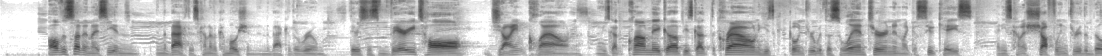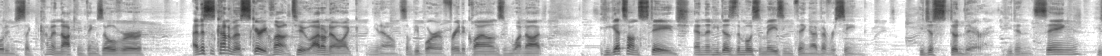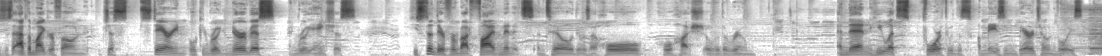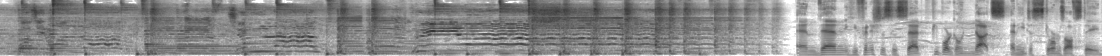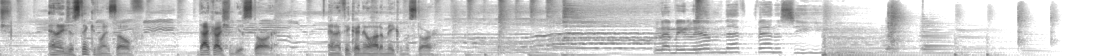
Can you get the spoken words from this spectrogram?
All of a sudden I see in, in the back, there's kind of a commotion in the back of the room. There's this very tall, giant clown. And He's got clown makeup, he's got the crown, he's going through with this lantern and like a suitcase, and he's kind of shuffling through the building, just like kind of knocking things over. And this is kind of a scary clown too. I don't know, like, you know, some people are afraid of clowns and whatnot he gets on stage and then he does the most amazing thing I've ever seen. He just stood there. He didn't sing. He's just at the microphone, just staring, looking really nervous and really anxious. He stood there for about five minutes until there was a whole, whole hush over the room. And then he lets forth with this amazing baritone voice. And then he finishes his set, people are going nuts, and he just storms off stage. And I just think to myself, that guy should be a star. And I think I know how to make him a star. Let me live that fantasy.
